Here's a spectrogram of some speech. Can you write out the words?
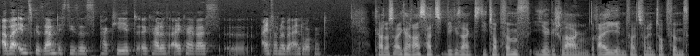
Aber insgesamt ist dieses Paket äh, Carlos Alcaraz äh, einfach nur beeindruckend. Carlos Alcaraz hat, wie gesagt, die Top 5 hier geschlagen. Drei jedenfalls von den Top 5.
